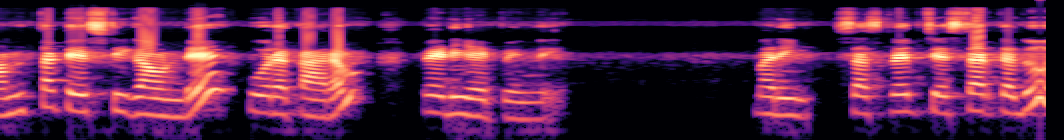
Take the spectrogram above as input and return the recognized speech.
అంత టేస్టీగా ఉండే కూర కారం రెడీ అయిపోయింది. మరి సబ్స్క్రైబ్ చేస్తారు కదూ?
